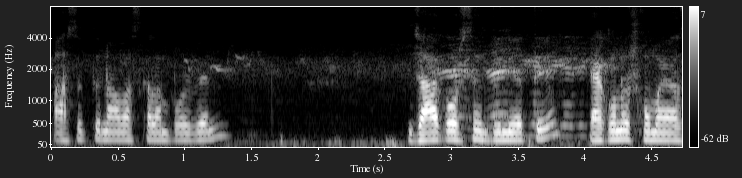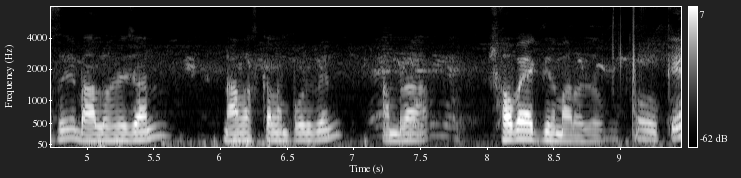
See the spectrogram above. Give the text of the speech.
পাঁচক তো নামাজ কালাম পড়বেন। যা করছেন দুনিয়াতে এখনও সময় আছে ভালো হয়ে যান নামাজ কালাম পড়বেন। আমরা সবাই একদিন মারা যাব। ওকে।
